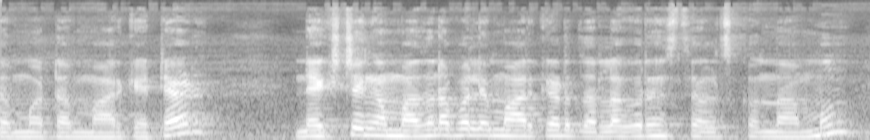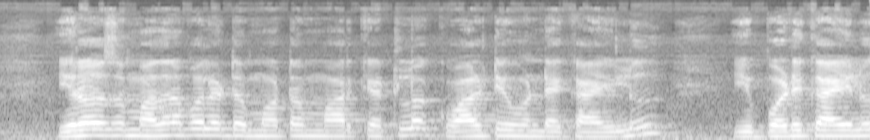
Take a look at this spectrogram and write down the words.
tomato marketed. Next ఇంకా మదనపల్లి మార్కెట్ ధరల గురించి తెలుసుకుందాము. ఈరోజు మదనపల్లి టమోటా మార్కెట్లో క్వాలిటీ ఉండే కాయలు ఈ పొడి కాయలు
